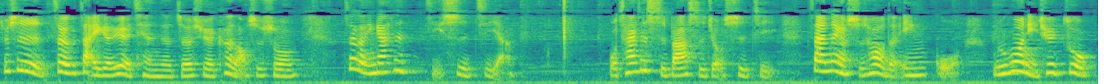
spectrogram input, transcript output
就是这个在一个月前的哲学课，老师说这个应该是几世纪啊？我猜是十八、十九世纪，在那个时候的英国，如果你去坐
